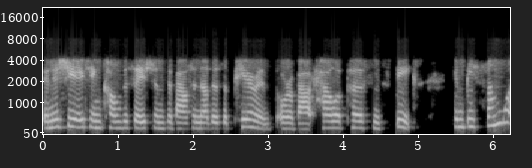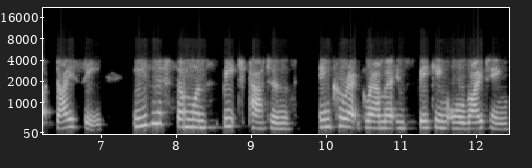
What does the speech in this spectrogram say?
Initiating conversations about another's appearance or about how a person speaks can be somewhat dicey, even if someone's speech patterns, incorrect grammar in speaking or writing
